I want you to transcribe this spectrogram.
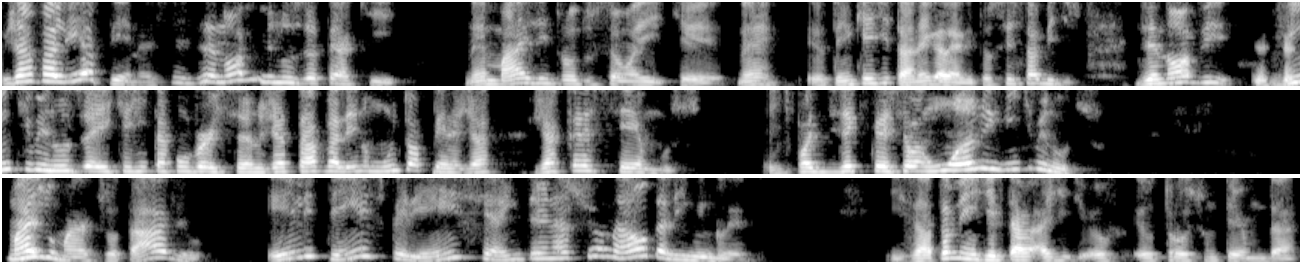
já valia a pena. Esses 19 minutos até aqui né? Mais introdução aí, que, né? Eu tenho que editar, né, galera? Então vocês sabem disso. 19, 20 minutos aí que a gente tá conversando, já tá valendo muito a pena, já, já crescemos. A gente pode dizer que cresceu um ano em 20 minutos. Mas o Marcos Otávio, ele tem a experiência internacional da língua inglesa. Exatamente, ele tá, a gente, eu, eu trouxe um termo da,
